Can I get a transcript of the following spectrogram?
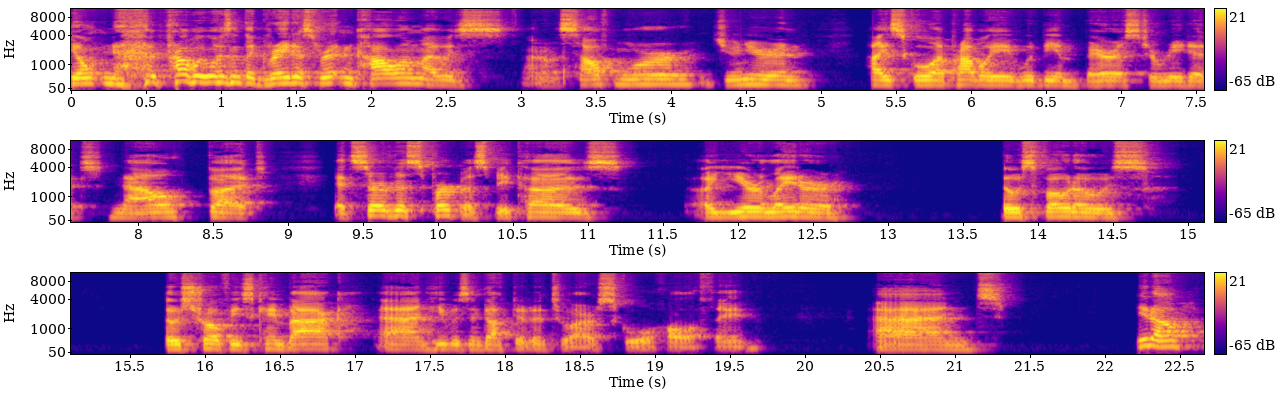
don't know it probably wasn't the greatest written column. I was i don't know sophomore junior in high school. I probably would be embarrassed to read it now but it served its purpose because a year later those photos those trophies came back and he was inducted into our school hall of fame. And you know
